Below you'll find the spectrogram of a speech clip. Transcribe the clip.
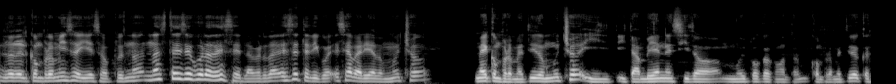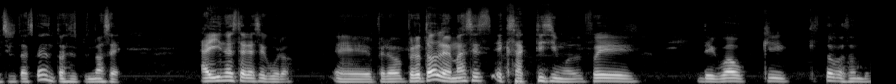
lo del compromiso y eso. Pues no, no estoy seguro de ese, la verdad. Ese te digo, ese ha variado mucho. Me he comprometido mucho y, y también he sido muy poco com- comprometido con ciertas cosas. Entonces, pues no sé. Ahí no estaría seguro. Eh, pero, pero todo lo demás es exactísimo. Fue de wow, ¿qué, qué está pasando?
